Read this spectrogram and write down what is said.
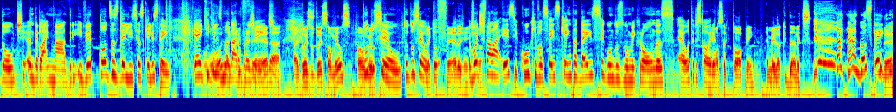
Dolce underline Madre e ver todas as delícias que eles têm. E aí, o que, que eles mandaram que pra fera. gente? Mas dois, os dois são meus? Ou é Tudo meu seu, tudo seu. Olha que fera, gente. Eu vou ó. te falar, esse cookie você esquenta 10 segundos no micro-ondas, é outra história. Nossa, que top, hein? É melhor que Donuts. Gostei, É.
